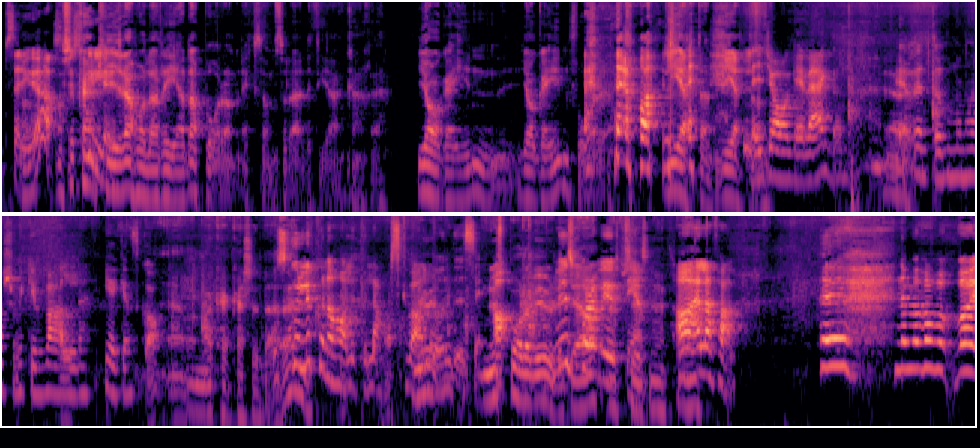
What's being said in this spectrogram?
seriöst. Ja. Och så kan Kira hålla reda på dem liksom sådär lite grann kanske. Jaga in, jaga in fåret. Ja, eller- Geten, Eller geten. jaga iväg dem. Ja. Jag vet inte om hon har så mycket vallegenskap. Ja, man kan kanske lära Hon skulle kunna ha lite lapskvallhund i sig. Nu Ja. spårar vi ur Nu lite. spårar vi ja, ut igen. nu. Ja, i alla fall. Eh, nej men vad, vad, vad,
